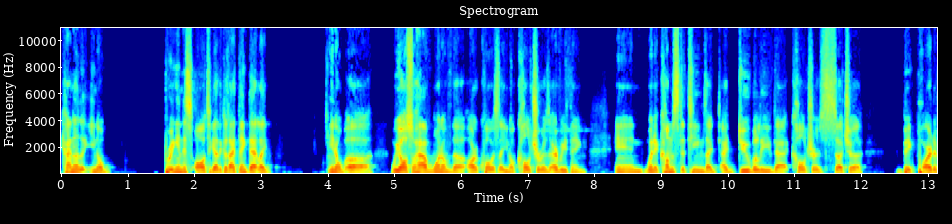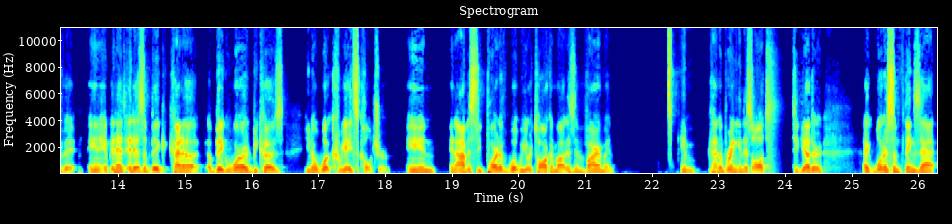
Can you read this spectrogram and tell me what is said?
kind of you know bringing this all together because I think that like you know uh, we also have one of the our quotes like you know culture is everything, and when it comes to teams, I I do believe that culture is such a big part of it. And, and it, it is a big kind of a big word because you know what creates culture. And and obviously part of what we were talking about is environment. And kind of bringing this all t- together like what are some things that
